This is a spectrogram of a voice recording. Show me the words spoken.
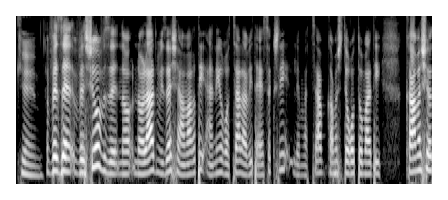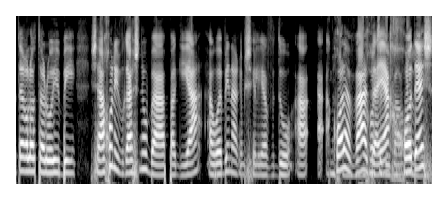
כן. וזה, ושוב, זה נולד מזה שאמרתי, אני רוצה להביא את העסק שלי למצב כמה שיותר אוטומטי, כמה שיותר לא תלוי בי. כשאנחנו נפגשנו בפגייה, הוובינרים שלי עבדו. הכל נכון, עבד, זה היה חודש...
